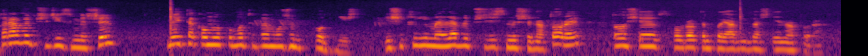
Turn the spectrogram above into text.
prawy przycisk myszy, no i taką lokomotywę możemy podnieść. Jeśli klikniemy lewy przycisk myszy na tory, to się z powrotem pojawi właśnie na torach.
